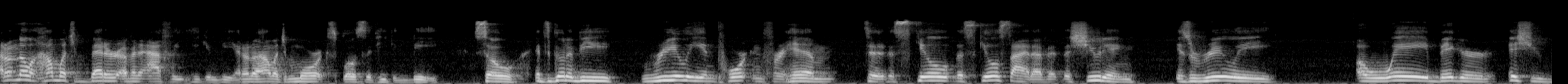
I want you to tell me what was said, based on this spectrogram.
I don't know how much better of an athlete he can be. I don't know how much more explosive he can be. So it's going to be really important for him to the skill, the skill side of it. The shooting is really a way bigger issue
